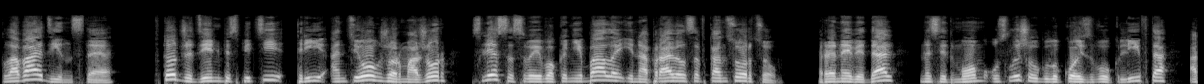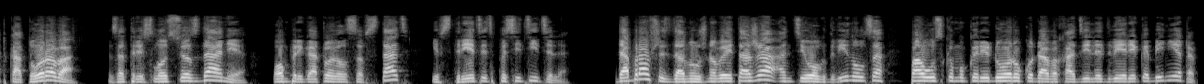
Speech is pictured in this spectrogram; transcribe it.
Глава одиннадцатая. В тот же день без пяти три Антиох Жор-Мажор слез со своего каннибала и направился в консорциум. Рене Видаль на седьмом услышал глухой звук лифта, от которого затряслось все здание. Он приготовился встать и встретить посетителя. Добравшись до нужного этажа, Антиох двинулся по узкому коридору, куда выходили двери кабинетов,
